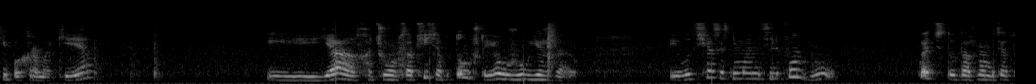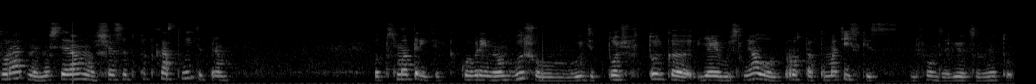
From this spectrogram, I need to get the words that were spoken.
типа хромакея. И я хочу вам сообщить об том, что я уже уезжаю. И вот сейчас я снимаю на телефон, ну, качество должно быть аккуратное, но все равно сейчас этот подкаст выйдет прям... Вот посмотрите, в какое время он вышел, он выйдет точно, только я его снял, он просто автоматически с телефон зальется на YouTube.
